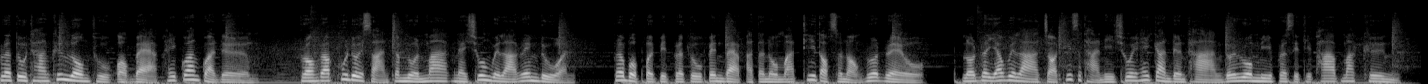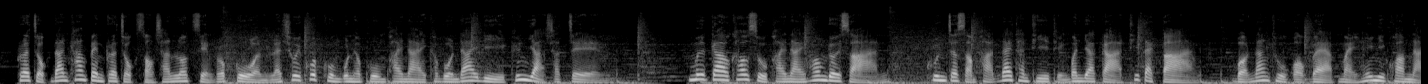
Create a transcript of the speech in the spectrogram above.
ประตูทางขึ้นลงถูกออกแบบให้กว้างกว่าเดิม รองรับผู้โดยสารจำนวนมากในช่วงเวลาเร่งด่วน ระบบเปิดปิดประตูเป็นแบบอัตโนมัติที่ตอบสนองรวดเร็ว ลดระยะเวลาจอดที่สถานีช่วยให้การเดินทางโดยรวมมีประสิทธิภาพมากขึ้น กระจกด้านข้างเป็นกระจก2ชั้นลดเสียงรบกวน และช่วยควบคุมอุณหภูมิภายในขบวนได้ดีขึ้นอย่างชัดเจน เมื่อก้าวเข้าสู่ภายในห้องโดยสาร คุณจะสัมผัสได้ทันทีถึงบรรยากาศที่แตกต่าง เบาะนั่งถูกออกแบบใหม่ให้มีความหนา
